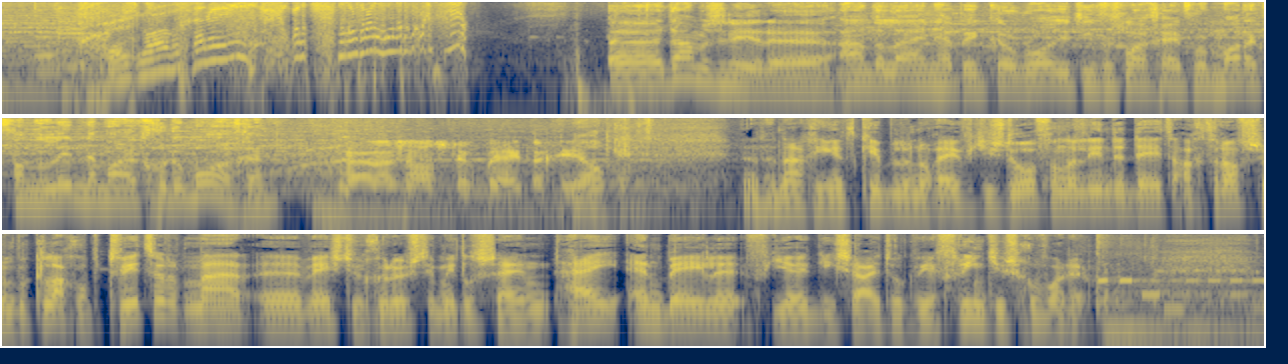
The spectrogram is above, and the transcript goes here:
Uh, dames en heren, aan de lijn heb ik royalty-verslaggever Mark van der Linden. Mark, goedemorgen. Nou, dat is al een stuk beter, Giel. Ja. Nou, daarna ging het kibbelen nog eventjes door. Van der Linden deed achteraf zijn beklag op Twitter. Maar uh, wees u gerust, inmiddels zijn hij en Belen via die site ook weer vriendjes geworden.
